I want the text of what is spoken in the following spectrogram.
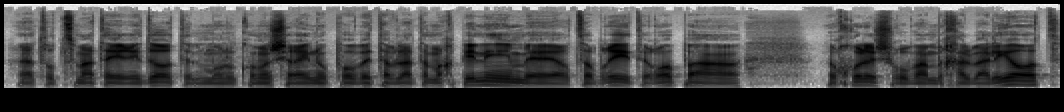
מבחינת עוצמת הירידות אל מול כל מה שראינו פה בטבלת המכפילים בארצות הברית, אירופה וכולי, שרובם בכלל בעליות.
